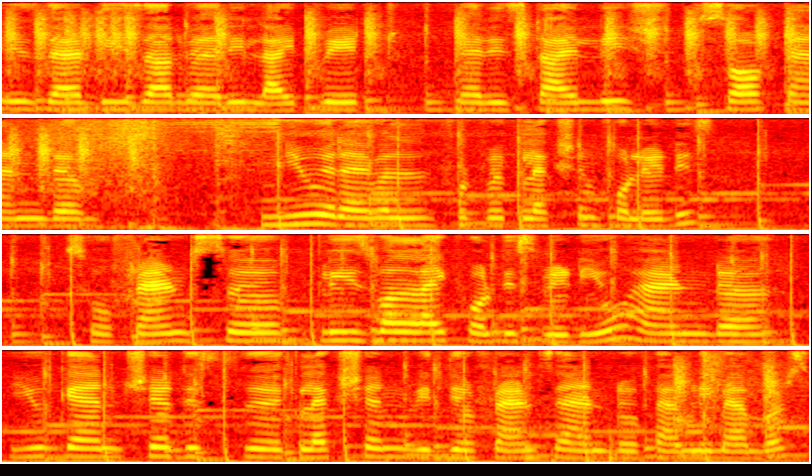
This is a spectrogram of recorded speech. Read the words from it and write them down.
is that these are very lightweight very stylish soft and um, new arrival footwear collection for ladies. So friends uh, please one like for this video and uh, you can share this uh, collection with your friends and family members.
